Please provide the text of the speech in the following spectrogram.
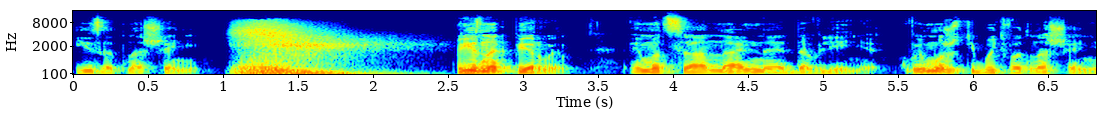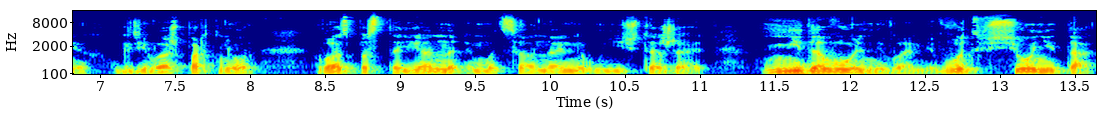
из отношений. Признак первый. Эмоциональное давление. Вы можете быть в отношениях, где ваш партнер вас постоянно эмоционально уничтожает. Недовольны вами. Вот все не так.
